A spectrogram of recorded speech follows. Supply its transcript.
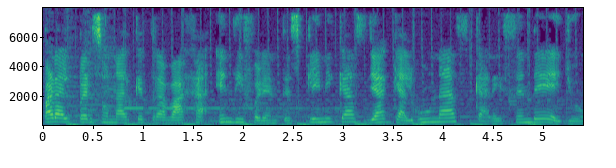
para el personal que trabaja en diferentes clínicas ya que algunas carecen de ello.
